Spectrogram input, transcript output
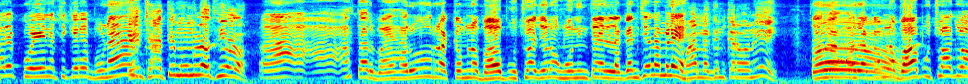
અરે કોઈ નથી કરે ભુણા. છાતી હુમલો થયો. આ તાર ભાઈ હારું રકમનો ભાવ પૂછવા જેલો હોની તો લગન છે ને હમણે? માર લગન કરવાનું એ? તારા રકમનો ભાવ પૂછવા જો.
